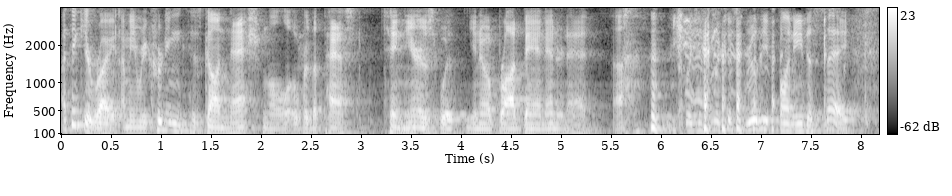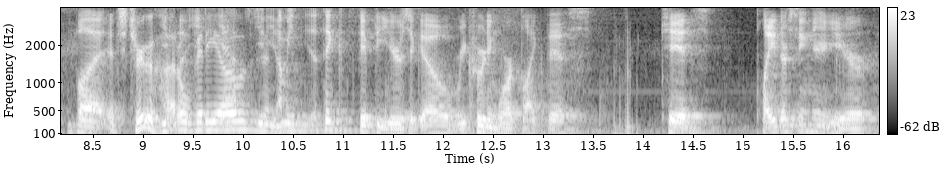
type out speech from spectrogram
I think you're right. I mean, recruiting has gone national over the past 10 years with, you know, broadband internet, uh, which, is, which is really funny to say. But it's true. Hudl you, videos. Yeah, I mean, I think 50 years ago, recruiting worked like this. Kids played their senior year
